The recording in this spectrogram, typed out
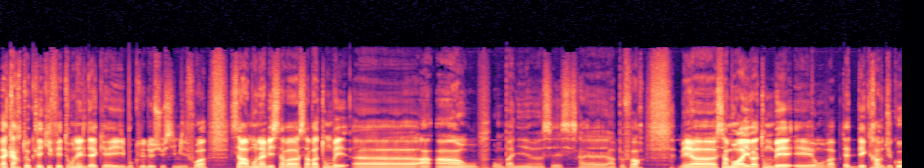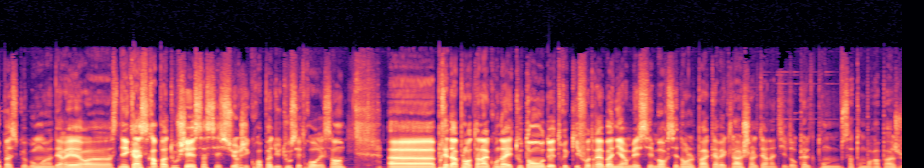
la carte clé qui fait tourner le deck et il boucle dessus 6000 fois. Ça à mon avis ça va, tomber. Euh, un 1 ou bon banni, euh, ce serait un peu fort. Mais euh, Samouraï va tomber et on va peut-être décrave du coup parce que bon euh, derrière euh, Snake Eyes sera pas touché, ça c'est sûr, j'y crois pas du tout, c'est trop récent. Euh, Prédaplante Anaconda est tout en haut des trucs qu'il faudrait bannir, mais c'est mort, c'est dans le pack avec la hache alternative, donc elle tombe, ça tombera pas, je,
